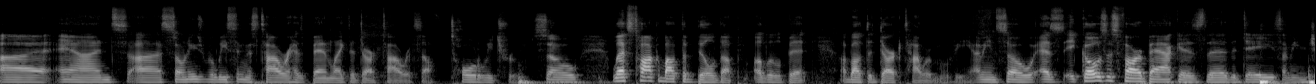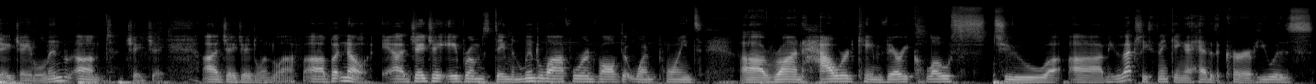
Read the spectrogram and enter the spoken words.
Uh, and uh, Sony's releasing this tower has been like the Dark Tower itself. Totally true. So let's talk about the build up a little bit about the Dark Tower movie. I mean, so as it goes as far back as the the days. I mean, J.J. Lind, um, J.J. Uh, J.J. Lindelof. Uh, but no, J.J. Uh, Abrams, Damon Lindelof were involved at one point. Uh, Ron Howard came very close to. Um, he was actually thinking ahead of the curve. He was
